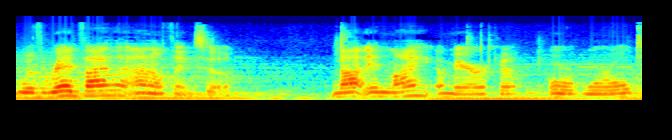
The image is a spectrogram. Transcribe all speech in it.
with red violet? I don't think so. Not in my America or world.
